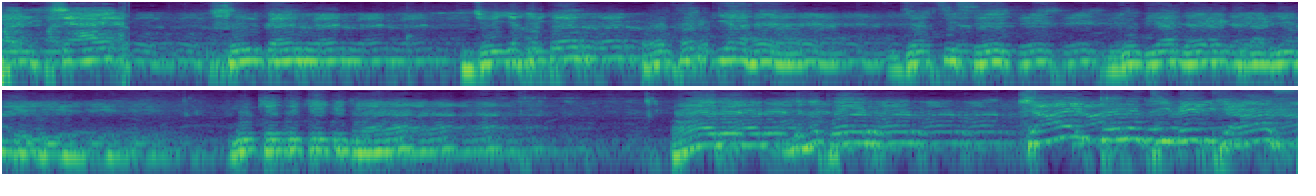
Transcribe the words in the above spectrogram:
पंचायत सुनकर जो यहाँ पर ऑफ़र किया है, जर्सी से जो दिया जाएगा खिलाड़ियों के लिए। मुख्य अतिथि के द्वारा और यहाँ पर इन दोनों टीमें इतिहास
